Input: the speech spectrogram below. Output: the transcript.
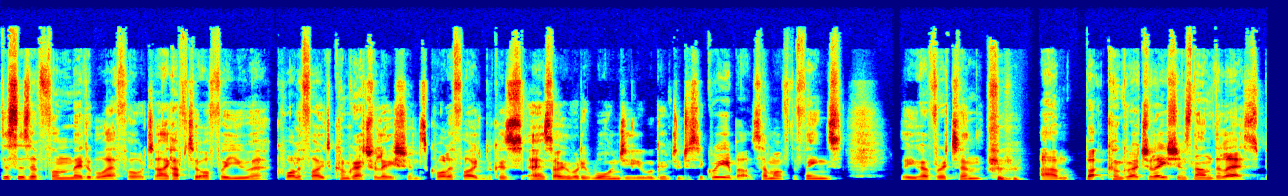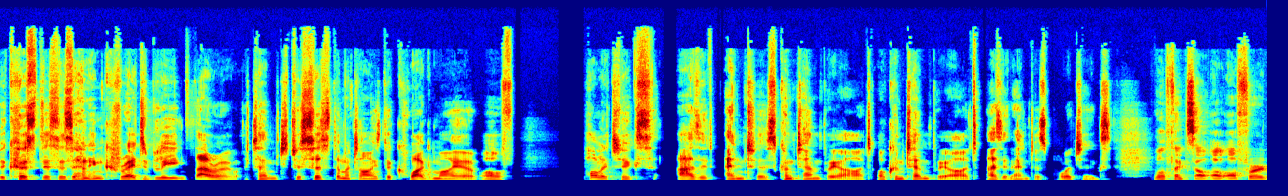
This is a formidable effort. I have to offer you a qualified congratulations. Qualified because, as I already warned you, we're going to disagree about some of the things that you have written. um, but congratulations nonetheless, because this is an incredibly thorough attempt to systematize the quagmire of politics as it enters contemporary art or contemporary art as it enters politics. Well, thanks. I'll, I'll offer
